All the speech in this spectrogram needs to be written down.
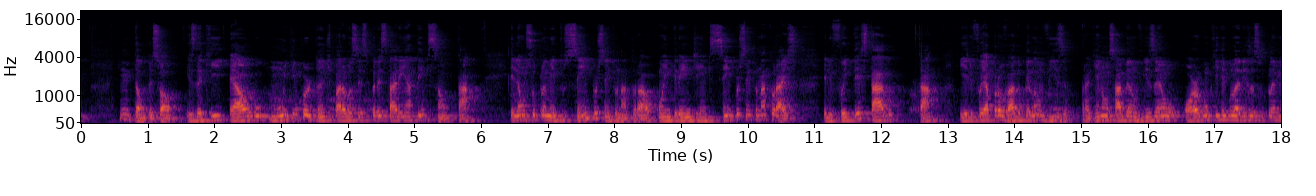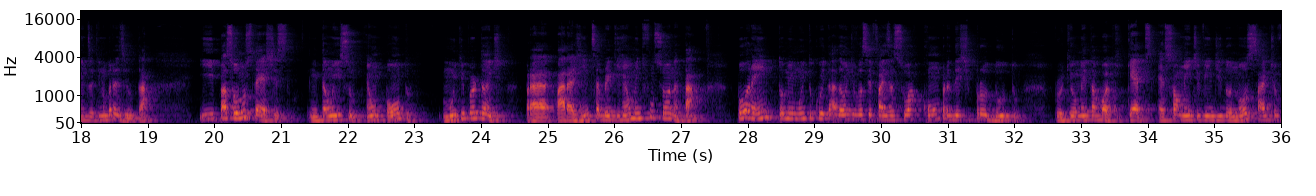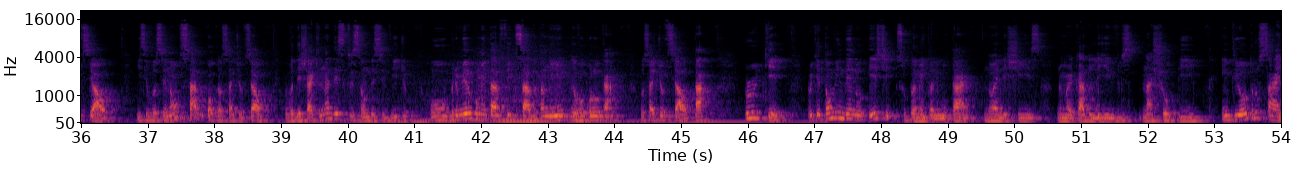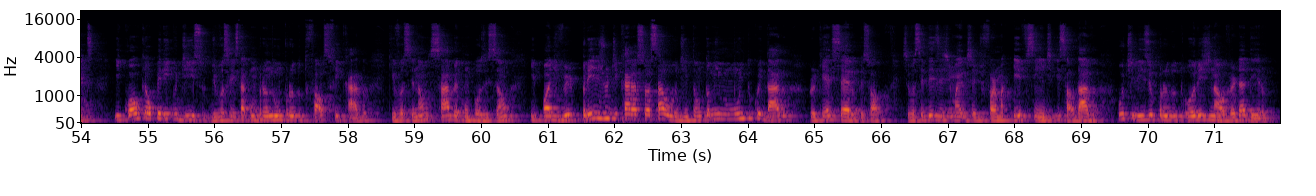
Então, pessoal, isso daqui é algo muito importante para vocês prestarem atenção, tá? Ele é um suplemento 100% natural com ingredientes 100% naturais ele foi testado, tá? E ele foi aprovado pela Anvisa. Para quem não sabe, a Anvisa é o órgão que regulariza suplementos aqui no Brasil, tá? E passou nos testes. Então isso é um ponto muito importante pra, para a gente saber que realmente funciona, tá? Porém, tome muito cuidado onde você faz a sua compra deste produto, porque o Metabolic Caps é somente vendido no site oficial. E se você não sabe qual é o site oficial, eu vou deixar aqui na descrição desse vídeo. O primeiro comentário fixado também eu vou colocar o site oficial, tá? Por quê? Porque estão vendendo este suplemento alimentar no LX, no Mercado Livres, na Shopee, entre outros sites. E qual que é o perigo disso? De você estar comprando um produto falsificado que você não sabe a composição e pode vir prejudicar a sua saúde. Então tome muito cuidado porque é sério, pessoal. Se você deseja emagrecer de forma eficiente e saudável, utilize o produto original verdadeiro.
